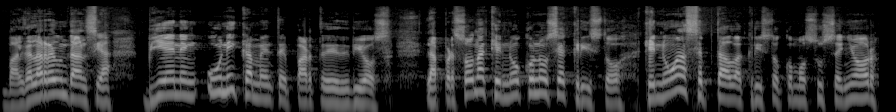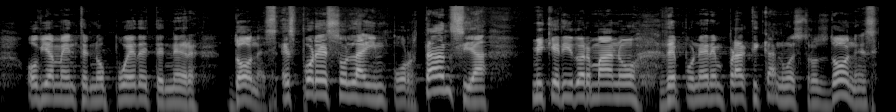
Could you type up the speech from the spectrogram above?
valga la redundancia, vienen únicamente de parte de Dios. La persona que no conoce a Cristo, que no ha aceptado a Cristo como su Señor, obviamente no puede tener dones. Es por eso la importancia, mi querido hermano, de poner en práctica nuestros dones,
